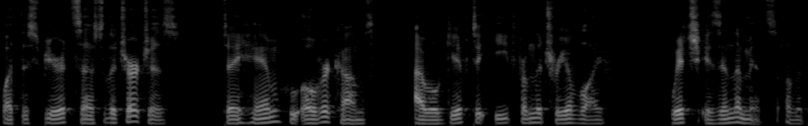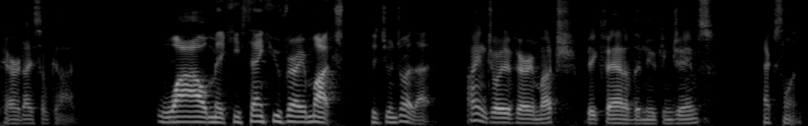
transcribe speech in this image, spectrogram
what the Spirit says to the churches. To him who overcomes, I will give to eat from the tree of life, which is in the midst of the paradise of God. Wow, Mickey, thank you very much. Did you enjoy that? I enjoyed it very much. Big fan of the New King James. Excellent.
